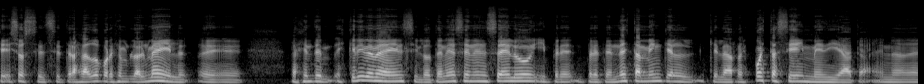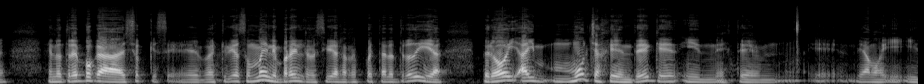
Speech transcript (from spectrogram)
ellos se, se, trasladó, por ejemplo, al mail. Eh, la gente escribe mail, si lo tenés en el celu y pretendés también que, la respuesta sea inmediata. Eh, en, otra época, yo qué sé, escribías un mail y por ahí recibías la respuesta el otro día. Pero hoy hay mucha gente que, y, este, eh, digamos, y,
